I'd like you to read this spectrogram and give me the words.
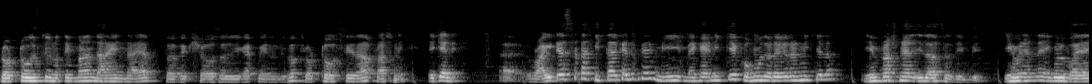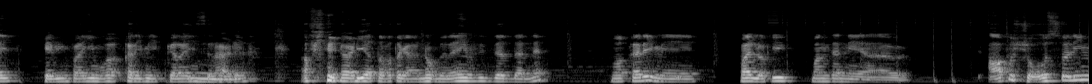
පොටෝස් නොතිබන දහින්දාය පෙක් ෝස එකක් වෙන පොටෝස් ප්‍රශ්න. එකන රයිටස්ට හිතාගැනක මේ මැකැනිකේ කොහොම දොඩ කරන්න කියලා. එම ප්‍රශ්නය ඉදස්සල් තිබේ එමන්න එකගුල බයයි. කෙවින් පගේ මොක් කරම කර ඉස්සරහට. අපි ගඩිය අතපත ගන්න හොදන එම සිද්ධ දන්න මොක්කරි මේ පල් ලොකි මංතන්නේ ආපු ශෝස් වලින්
